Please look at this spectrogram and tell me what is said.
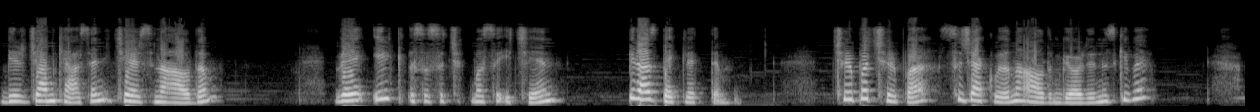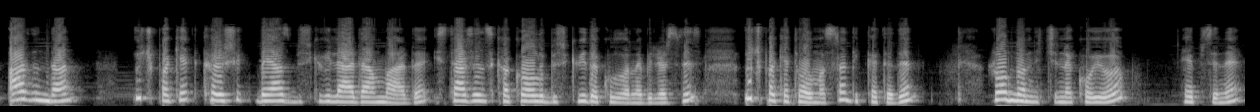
bir cam kasenin içerisine aldım. Ve ilk ısısı çıkması için biraz beklettim. Çırpa çırpa sıcaklığını aldım gördüğünüz gibi. Ardından 3 paket karışık beyaz bisküvilerden vardı. İsterseniz kakaolu bisküvi de kullanabilirsiniz. 3 paket olmasına dikkat edin. Rondonun içine koyup hepsini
